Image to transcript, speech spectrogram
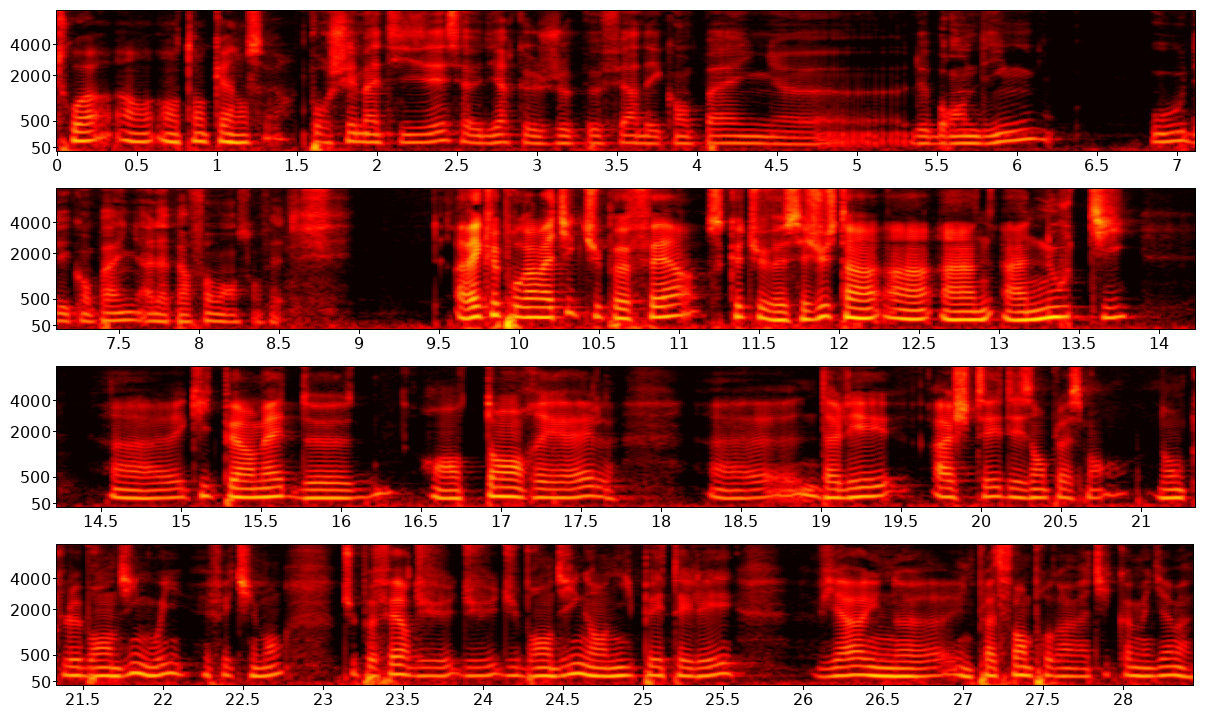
toi, en, tant qu'annonceur. Pour schématiser, ça veut dire que je peux faire des campagnes de branding ou des campagnes à la performance en fait. Avec le programmatique, tu peux faire ce que tu veux. C'est juste un, un, un, outil euh, qui te permet de, en temps réel euh, d'aller acheter des emplacements. Donc le branding, oui, effectivement, tu peux faire du, du, du branding en IP télé, via une, une plateforme programmatique comme Mediamat.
